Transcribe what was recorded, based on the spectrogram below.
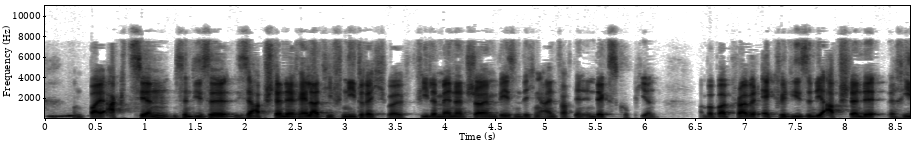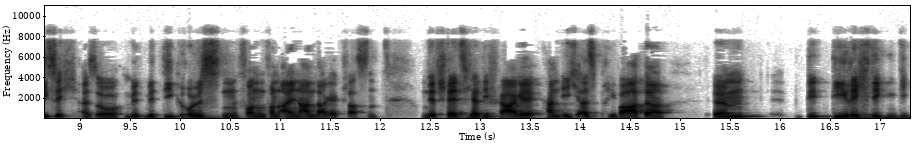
Mhm. Und bei Aktien sind diese, diese Abstände relativ niedrig, weil viele Manager im Wesentlichen einfach den Index kopieren. Aber bei Private Equity sind die Abstände riesig, also mit, mit die größten von, von allen Anlageklassen. Und jetzt stellt sich ja die Frage, kann ich als Privater ähm, die, die richtigen, die,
